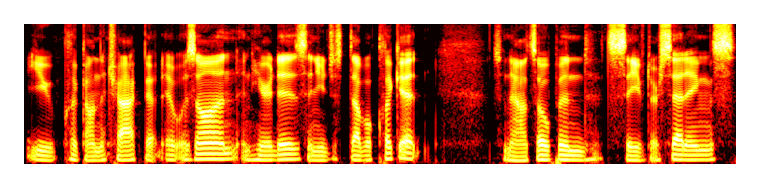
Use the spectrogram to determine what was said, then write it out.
you click on the track that it was on, and here it is, and you just double click it. So now it's opened, it's saved our settings.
